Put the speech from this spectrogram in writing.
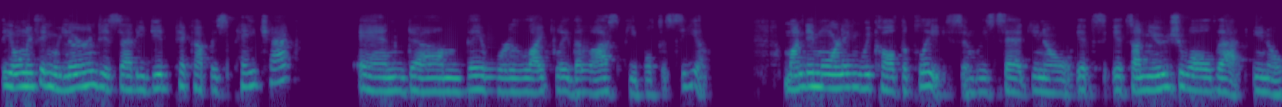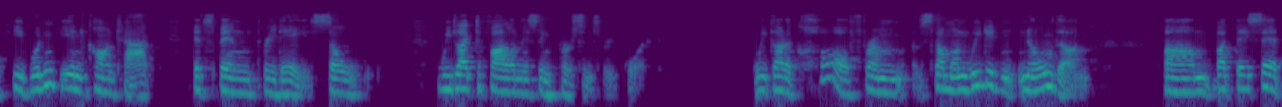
The only thing we learned is that he did pick up his paycheck and um, they were likely the last people to see him monday morning we called the police and we said you know it's it's unusual that you know he wouldn't be in contact it's been three days so we'd like to file a missing persons report we got a call from someone we didn't know them um, but they said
